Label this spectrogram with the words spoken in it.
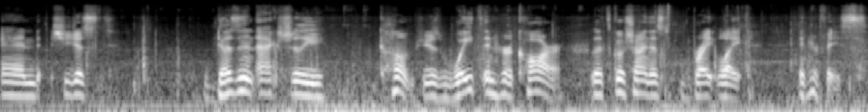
and she just doesn't actually come. She just waits in her car. Let's go shine this bright light in her face.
